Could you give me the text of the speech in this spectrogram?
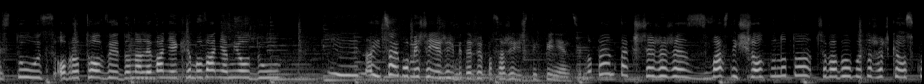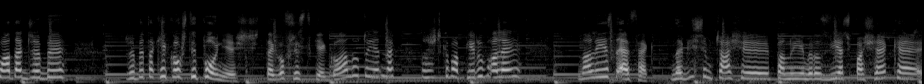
y, stół obrotowy do nalewania i kremowania miodu. I, no i całe pomieszczenie żeśmy też wyposażyli z tych pieniędzy. No powiem tak szczerze, że z własnych środków no to trzeba byłoby troszeczkę uskładać, żeby, żeby takie koszty ponieść tego wszystkiego. A no to jednak troszeczkę papierów, ale no ale jest efekt. W najbliższym czasie planujemy rozwijać pasiekę,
